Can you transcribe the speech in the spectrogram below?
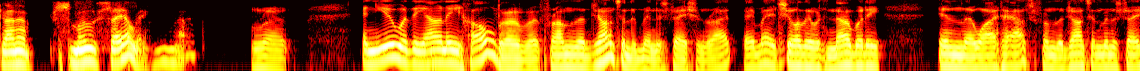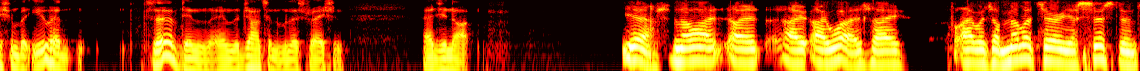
kind of smooth sailing. Right. And you were the only holdover from the Johnson administration, right? They made sure there was nobody in the White House from the Johnson administration, but you had served in in the Johnson administration, had you not? Yes. No, I I I, I was. I I was a military assistant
